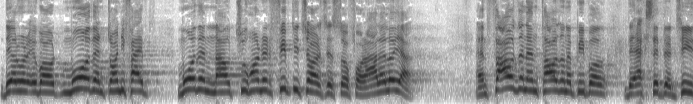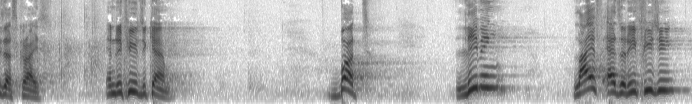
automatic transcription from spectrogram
there were about more than 25 more than now 250 churches so far. Hallelujah. And thousand and thousand of people, they accepted Jesus Christ in refugee camp. But living life as a refugee,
